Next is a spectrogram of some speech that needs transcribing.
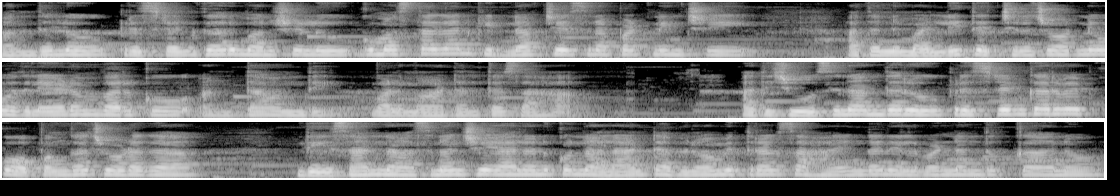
అందులో ప్రెసిడెంట్ గారి మనుషులు గుమస్తాగాని కిడ్నాప్ చేసినప్పటి నుంచి అతన్ని మళ్ళీ తెచ్చిన చోటనే వదిలేయడం వరకు అంతా ఉంది వాళ్ళ మాటలతో సహా. అది చూసిన అందరూ ప్రెసిడెంట్ గారి వైపు కోపంగా చూడగా దేశాన్ని నాశనం చేయాలనుకున్న అలాంటి అభినవమిత్రకు సహాయంగా నిలబడినందుకు గాను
